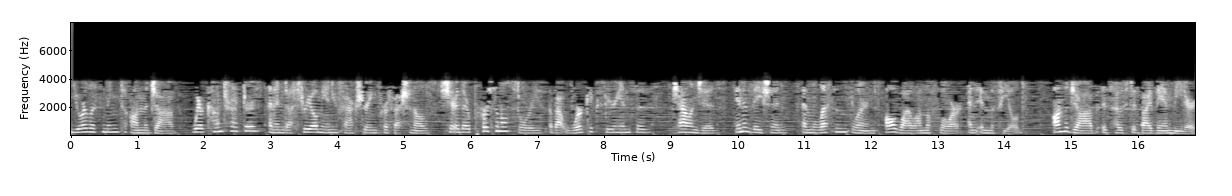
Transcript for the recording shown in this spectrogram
You're listening to On the Job, where contractors and industrial manufacturing professionals share their personal stories about work experiences, challenges, innovation, and lessons learned all while on the floor and in the field. On the Job is hosted by Van Meter.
